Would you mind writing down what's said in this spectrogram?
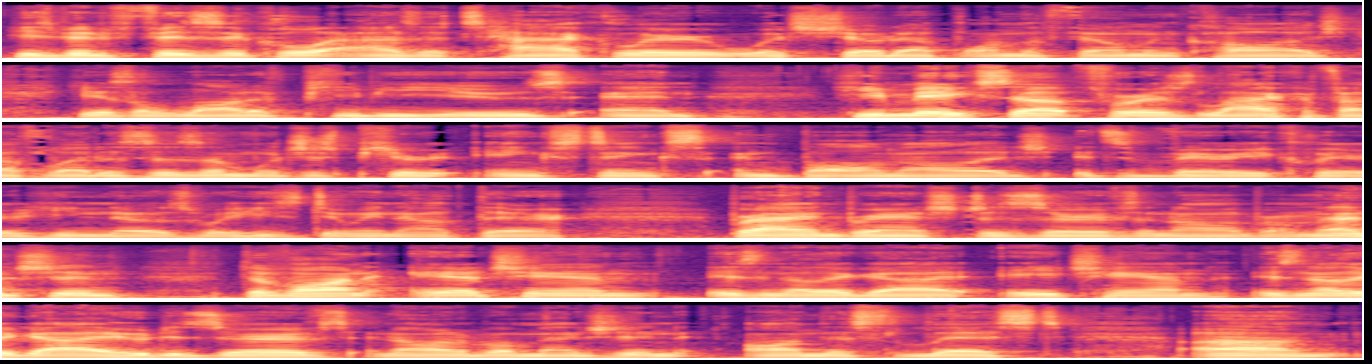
he's been physical as a tackler, which showed up on the film in college. He has a lot of PBUs, and he makes up for his lack of athleticism, which is pure instincts and ball knowledge. It's very clear he knows what he's doing out there. Brian Branch deserves an honorable mention. De'Von Achane is another guy. Achane is another guy who deserves an honorable mention on this list. Um,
